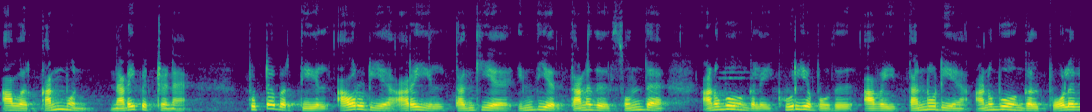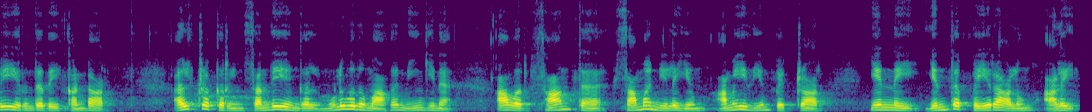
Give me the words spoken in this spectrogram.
அவர் கண்முன் நடைபெற்றன. புட்டபர்த்தியில் அவருடைய அறையில் தங்கிய இந்தியர் தனது சொந்த அனுபவங்களை கூறியபோது அவை தன்னுடைய அனுபவங்கள் போலவே இருந்ததைக் கண்டார். அல்ட்ரக்கரின் சந்தேகங்கள் முழுவதுமாக நீங்கின. அவர் சாந்த சமநிலையும் அமைதியும் பெற்றார். என்னை எந்த பெயராலும் அலை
